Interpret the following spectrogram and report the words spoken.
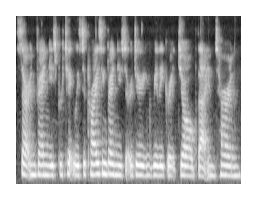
certain venues, particularly surprising venues that are doing a really great job, that in turn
